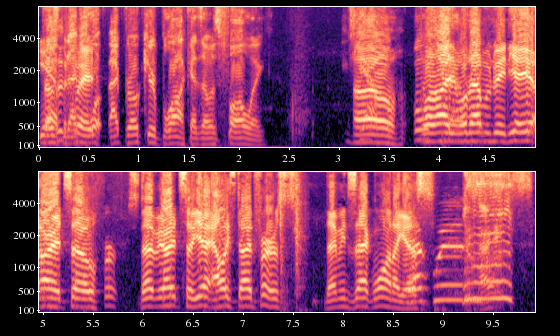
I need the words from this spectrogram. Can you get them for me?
Does Yeah, but. I, blo- I broke your block as I was falling. Oh, both well, I, well, that would mean yeah, yeah. All right, so first. that all right, so yeah, Alex died first. That means Zach won, I guess. Zach wins. Yes!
